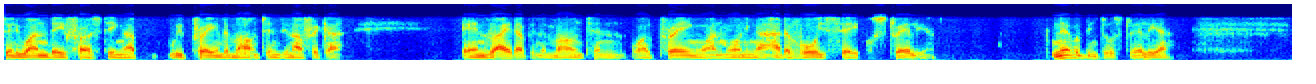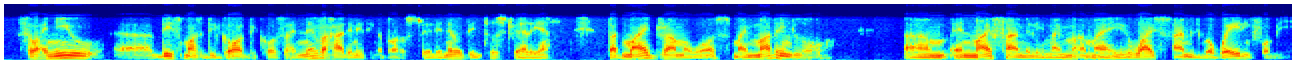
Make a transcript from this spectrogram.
21 day fasting. Up, we pray in the mountains in Africa. And right up in the mountain, while praying one morning, I had a voice say, Australia. Never been to Australia. So I knew uh, this must be God because I never heard anything about Australia, never been to Australia. But my drama was my mother-in-law um, and my family, my my wife's family, were waiting for me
